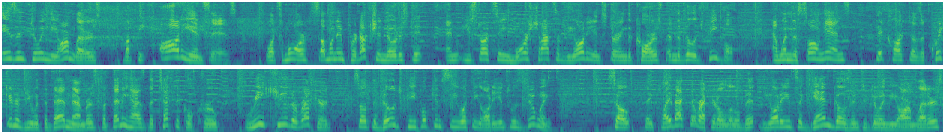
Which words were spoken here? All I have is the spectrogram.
isn't doing the arm letters, but the audience is. What's more, someone in production noticed it, and you start seeing more shots of the audience during the chorus than the Village People. And when the song ends, Dick Clark does a quick interview with the band members, but then he has the technical crew re-cue the record so that the village people can see what the audience was doing. So they play back the record a little bit. The audience again goes into doing the arm letters,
